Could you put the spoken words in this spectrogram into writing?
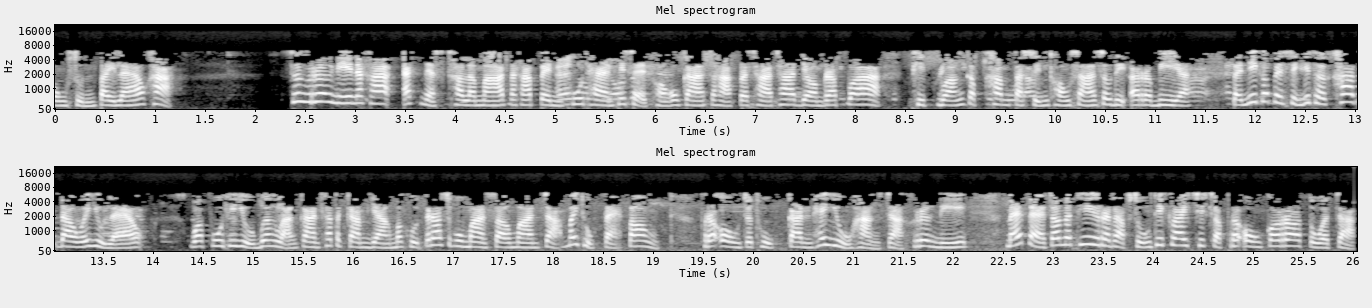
กงสุลไปแล้วค่ะ ซึ่งเรื่องนี้นะคะแอกเนสคาลามาร์นะคะเป็นผู้แทนพิเศษขององค์การสหประชาชาติยอมรับว่า ผิดหวังกับคำตัดสินของศาลซาอุดิอาระเบีย แต่นี่ก็เป็นสิ่งที่เธอคาดเดาไว้อยู่แล้ว ว่าผู้ที่อยู่เบื้องหลังการฆาตกรรมอย่างมกุฎราชกุมารซาลมานจะไม่ถูกแตะต้อง พระองค์จะถูกกันให้อยู่ห่างจากเรื่องนี้ แม้แต่เจ้าหน้าที่ระดับสูงที่ใกล้ชิดกับพระองค์ก็รอดตัวจาก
